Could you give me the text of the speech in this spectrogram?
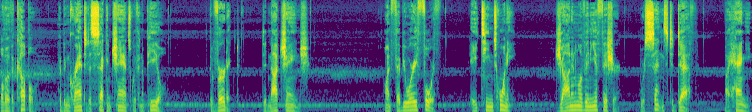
Although the couple had been granted a second chance with an appeal, the verdict did not change. On February 4th, 1820, John and Lavinia Fisher were sentenced to death by hanging.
